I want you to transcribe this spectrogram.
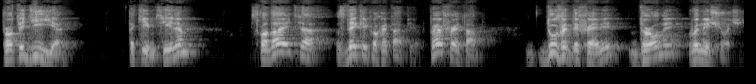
протидія таким цілям складається з декількох етапів. Перший етап дуже дешеві дрони-винищувачі.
